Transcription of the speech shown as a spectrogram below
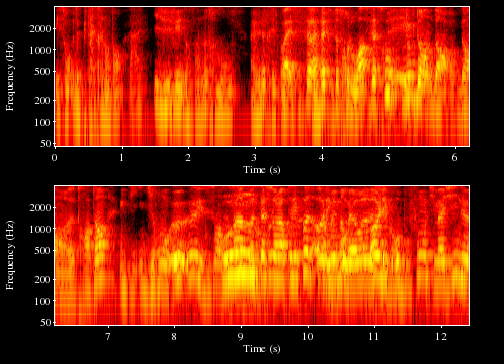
ils sont depuis très très longtemps. Ouais. Ils vivaient dans un autre monde, à une autre époque, Ouais, ça. avec d'autres lois. Si ça se trouve, Et- nous, dans, dans, dans euh, 30 ans, ils, di- ils diront, eux, eux, ils sont en train de Oh, faire un podcast sur leur téléphone. Oh, Non, les gros, non, ouais, oh, les gros bouffons, t'imagines euh,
